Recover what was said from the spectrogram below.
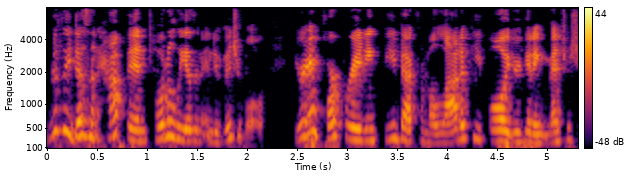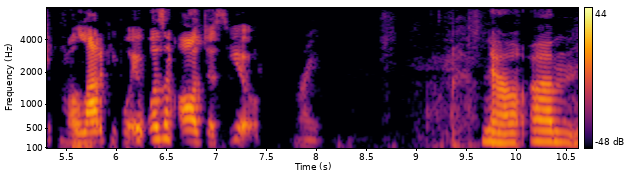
really doesn't happen totally as an individual you're incorporating feedback from a lot of people, you're getting mentorship from a lot of people. It wasn't all just you. Right. Now, um,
